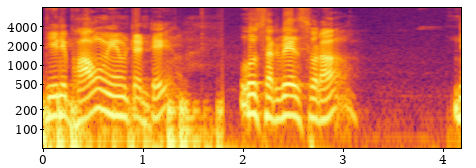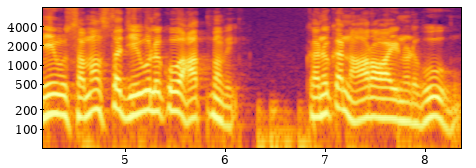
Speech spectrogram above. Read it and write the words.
దీని భావం ఏమిటంటే ఓ సర్వేశ్వర నీవు సమస్త జీవులకు ఆత్మవి కనుక నారాయణుడవు.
